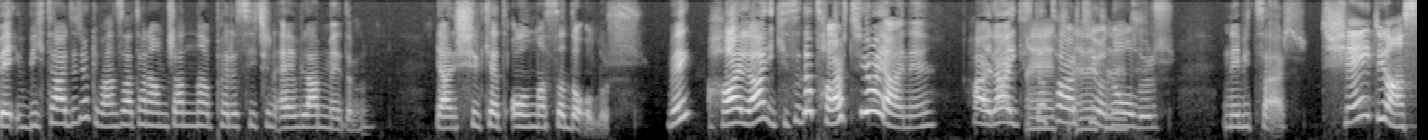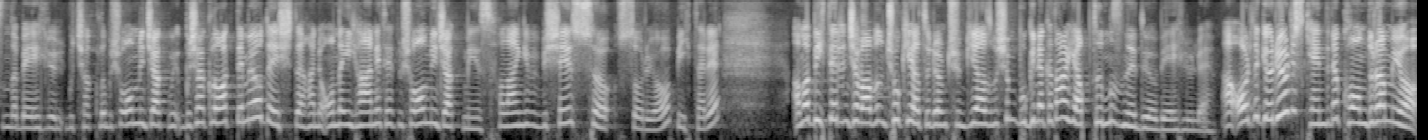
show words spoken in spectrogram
Be- Bihter de diyor ki ben zaten amcanla parası için evlenmedim. Yani şirket olmasa da olur. Ve hala ikisi de tartıyor yani. Hala ikisi de Evet, tartıyor evet, ne evet. olur ne biter. Şey diyor aslında Behlül bıçaklamış olmayacak mı? Bıçaklamak demiyor da işte hani ona ihanet etmiş olmayacak mıyız falan gibi bir şey sö- soruyor Bihter'e. Ama Bihter'in cevabını çok iyi hatırlıyorum çünkü yazmışım. Bugüne kadar yaptığımız ne diyor Behlül'e. Ha, orada görüyoruz kendine konduramıyor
